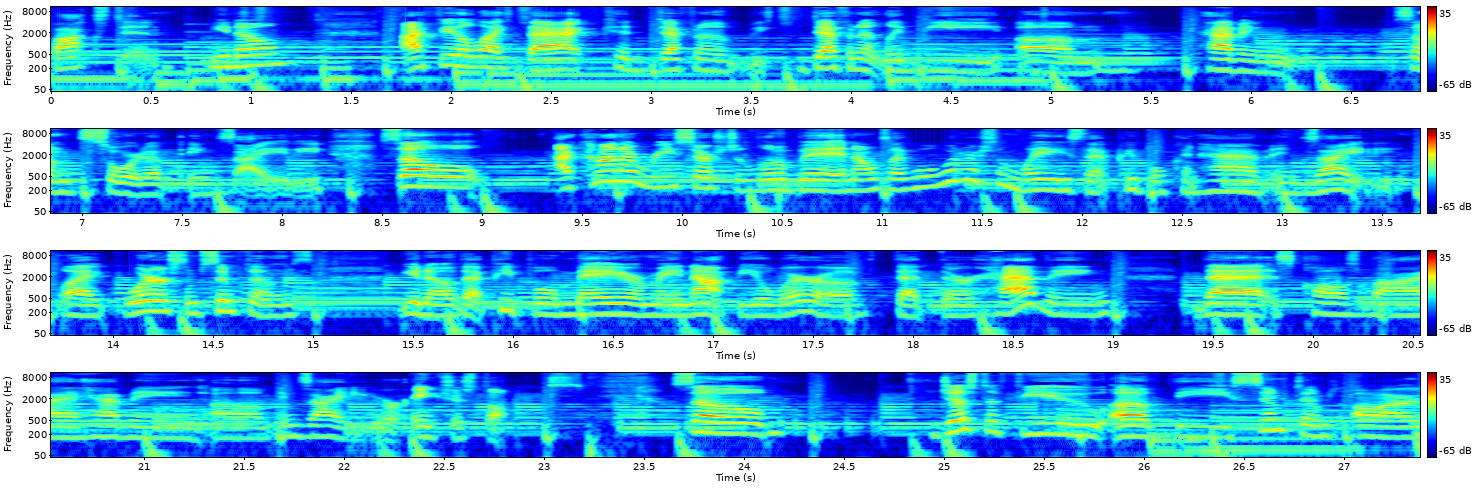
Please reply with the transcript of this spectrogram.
boxed in, you know, I feel like that could definitely definitely be um, having some sort of anxiety. So I kind of researched a little bit and I was like, well, what are some ways that people can have anxiety? Like, what are some symptoms, you know, that people may or may not be aware of that they're having that is caused by having um, anxiety or anxious thoughts? So, just a few of the symptoms are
